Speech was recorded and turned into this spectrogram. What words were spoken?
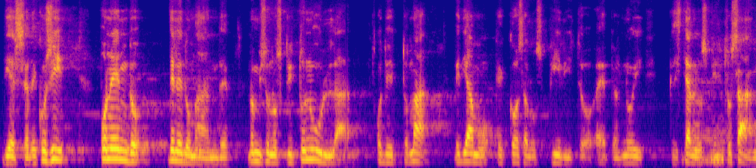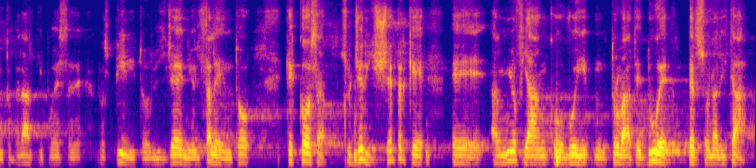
di essere così, ponendo delle domande. Non mi sono scritto nulla, ho detto, ma vediamo che cosa lo spirito è per noi cristiano è lo Spirito Santo, per altri può essere lo spirito, il genio, il talento, che cosa suggerisce? Perché eh, al mio fianco voi mh, trovate due personalità,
